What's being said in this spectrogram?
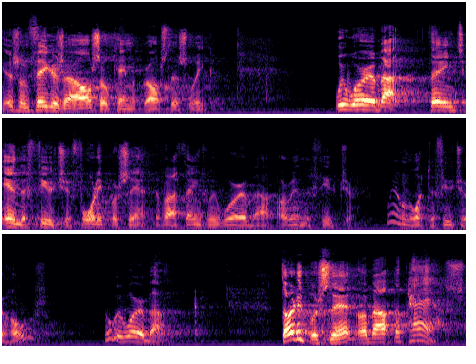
Here's some figures I also came across this week. We worry about things in the future. 40% of our things we worry about are in the future. We don't know what the future holds. What we worry about? it. 30% are about the past.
